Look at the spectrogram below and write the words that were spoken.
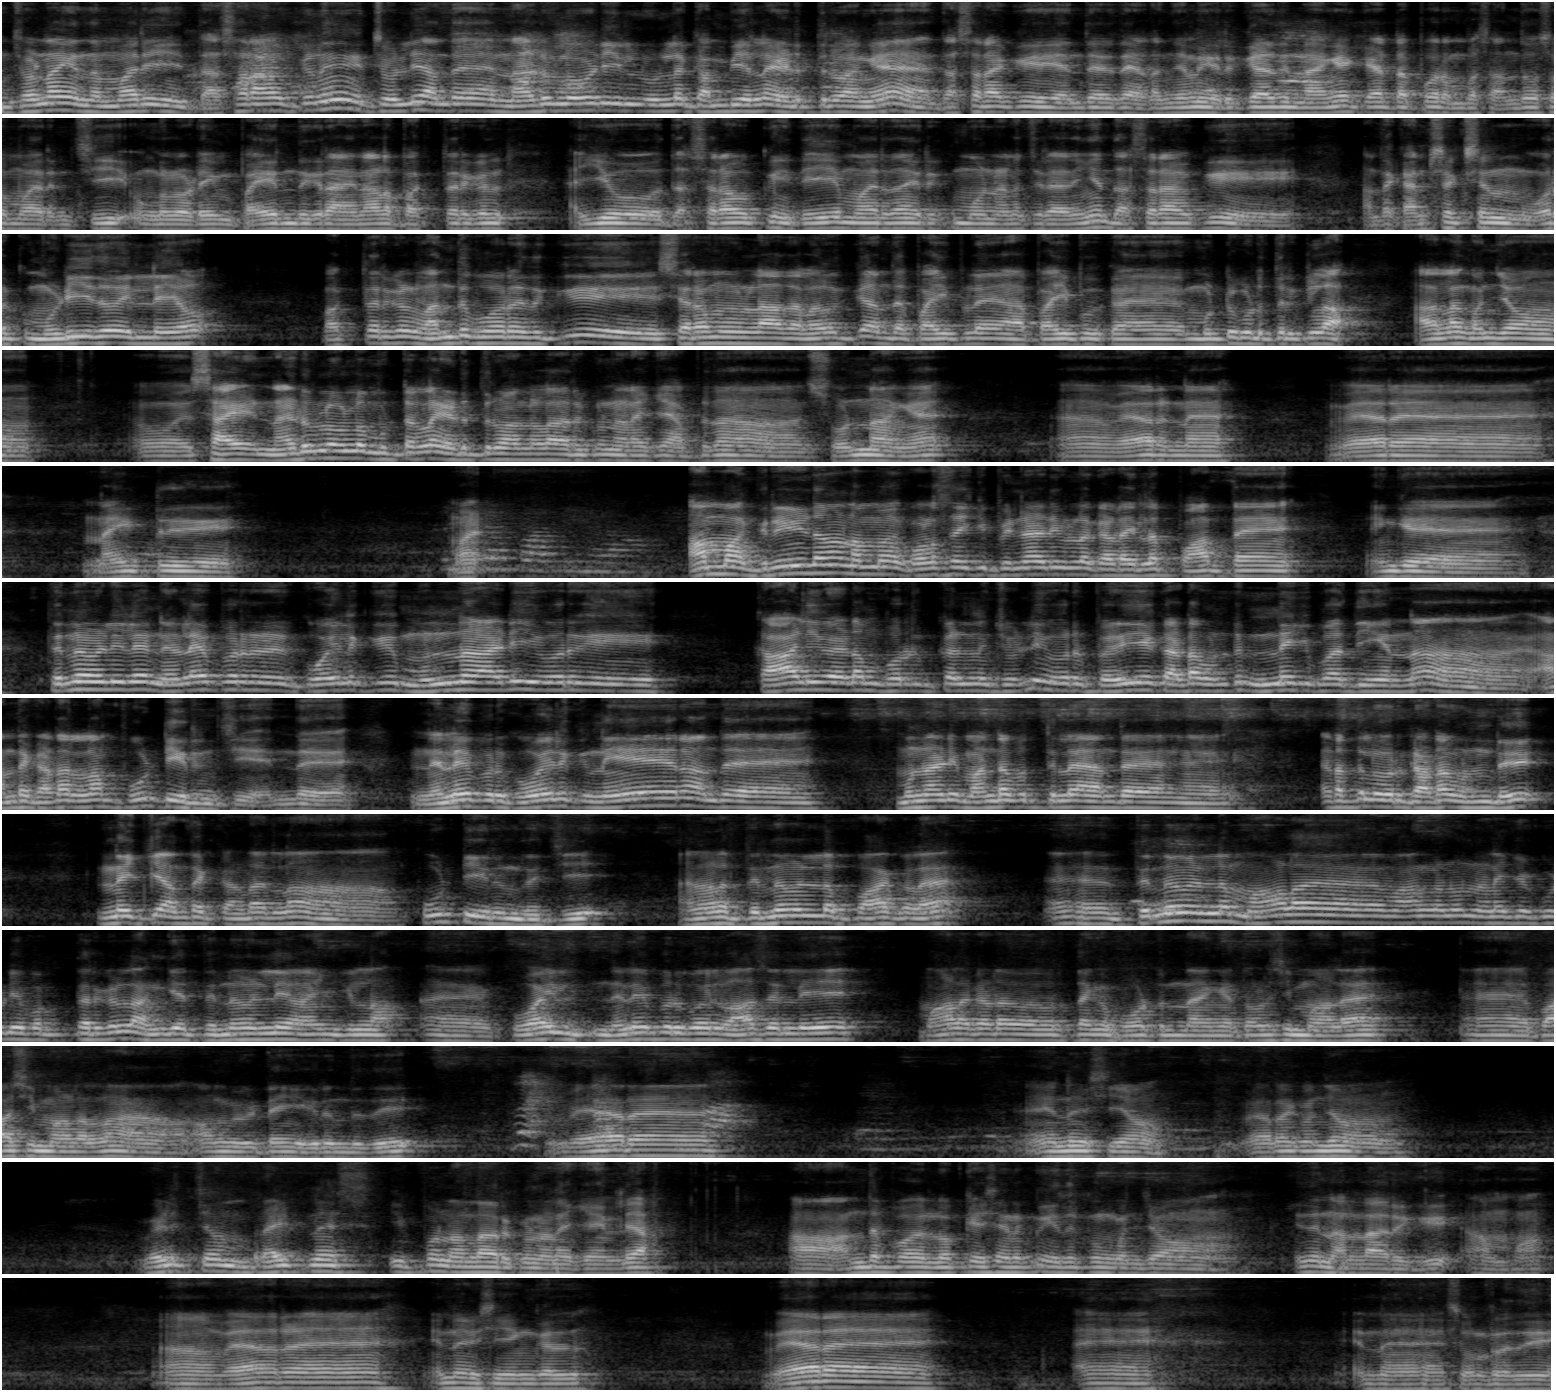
சொன்னாங்க இந்த மாதிரி தசராவுக்குன்னு சொல்லி அந்த நடுலோடியில் உள்ள கம்பியெல்லாம் எடுத்துருவாங்க. தசராக்கு எந்த வித இடைஞ்சலும் இருக்காதுன்னாங்க. கேட்டப்போ ரொம்ப சந்தோஷமாக இருந்துச்சு. உங்களோடையும் பகிர்ந்துக்கிறேன். அதனால் பக்தர்கள் ஐயோ தசராவுக்கும் இதே மாதிரி தான் இருக்குமோன்னு நினச்சிடாதீங்க. தசராவுக்கு அந்த கன்ஸ்ட்ரக்ஷன் ஒர்க் முடியுதோ இல்லையோ பக்தர்கள் வந்து போகிறதுக்கு சிரமம் இல்லாத அளவுக்கு அந்த பைப்பில் பைப்பு க முட்டு கொடுத்துருக்கலாம். அதெல்லாம் கொஞ்சம் சை நடுவில் உள்ள முட்டெல்லாம் எடுத்துருவாங்களா இருக்கும்னு நினைக்கிறேன். அப்படி தான் சொன்னாங்க. வேற என்ன? வேற நைட்டு ம ஆமாம் கிரீடம் நம்ம குலசைக்கு பின்னாடி உள்ள கடையில் பார்த்தேன். இங்கே திருநெல்வேலியில் நிலையப்பர் கோயிலுக்கு முன்னாடி ஒரு காளி வேடம் பொருட்கள்னு சொல்லி ஒரு பெரிய கடை உண்டு. இன்னைக்கு பார்த்தீங்கன்னா அந்த கடையெல்லாம் பூட்டி இருந்துச்சு. இந்த நிலையப்பர் கோயிலுக்கு நேராக அந்த முன்னாடி மண்டபத்தில் அந்த இடத்துல ஒரு கடை உண்டு. இன்னைக்கு அந்த கடையெல்லாம் பூட்டி இருந்துச்சு. அதனால் திருநெல்வேலியில் பார்க்கல. திருநெல்வேலியில் மாலை வாங்கணும்னு நினைக்கக்கூடிய பக்தர்கள் அங்கே திருநெல்வேலியே வாங்கிக்கலாம். கோயில் நிலையப்பர் கோயில் வாசல்லையே மாலை கடை ஒருத்தங்க போட்டிருந்தாங்க. துளசி மாலை பாசி மாலைலாம் அவங்கக்கிட்டையும் இருந்தது. வேற என்ன விஷயம்? வேற கொஞ்சம் வெளிச்சம் பிரைட்னஸ் இப்போ நல்லா இருக்கும்னு நினைக்கிறேன் இல்லையா? ஆ அந்த லொக்கேஷனுக்கும் இதுக்கும் கொஞ்சம் இது நல்லா இருக்குது ஆமாம் வேற என்ன விஷயங்கள்? வேற என்ன சொல்கிறது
